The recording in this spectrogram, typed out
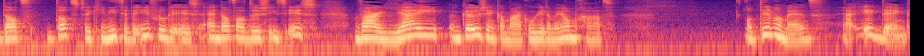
dat dat stukje niet te beïnvloeden is. En dat dat dus iets is waar jij een keuze in kan maken hoe je ermee omgaat. Op dit moment, ja, ik denk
